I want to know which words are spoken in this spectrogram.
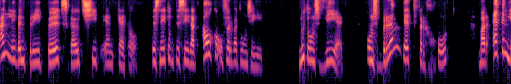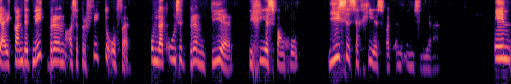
unleavened bread, birds, goats, sheep and cattle. Dis net om te sê dat elke offer wat ons het, moet ons weet, ons bring dit vir God, maar ek en jy kan dit net bring as 'n perfekte offer omdat ons dit bring deur die gees van God. Jesus se gees wat in ons lewe. En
